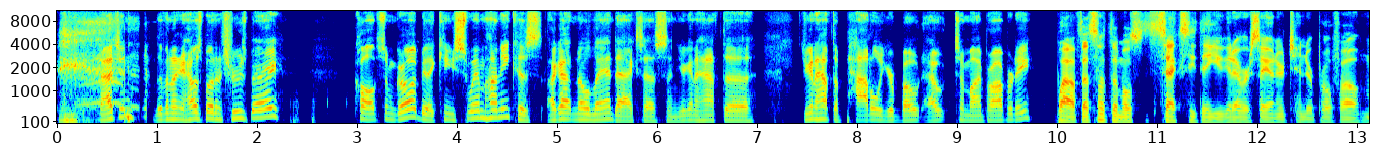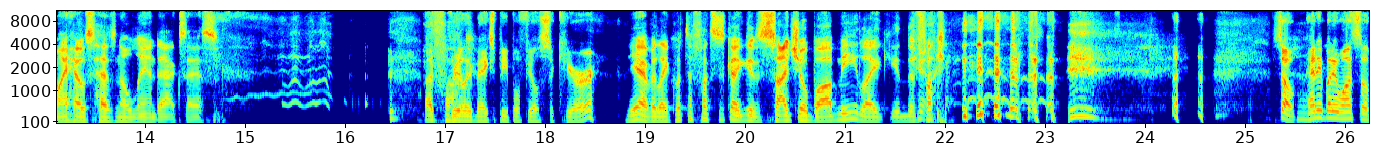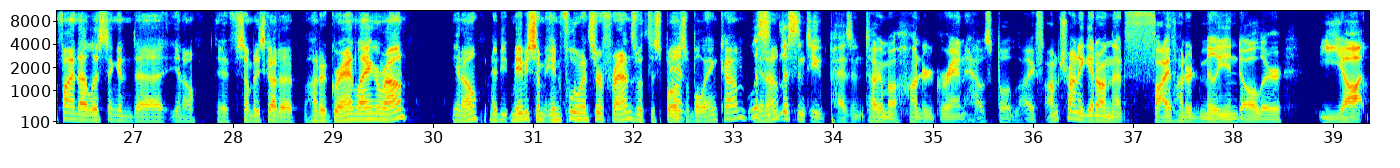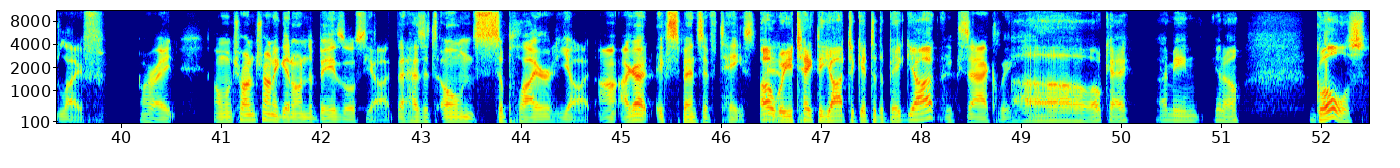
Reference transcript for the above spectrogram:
Imagine living on your houseboat in Shrewsbury. Call up some girl. I'd be like, "Can you swim, honey? Because I got no land access, and you're gonna have to, you're gonna have to paddle your boat out to my property." Wow, if that's not the most sexy thing you could ever say on your Tinder profile, my house has no land access. That Fuck. really makes people feel secure. Yeah, but like, what the fuck's this guy give sideshow Bob me? Like in the Yeah. fucking. So anybody wants to find that listing, and uh, you know, if somebody's got a hundred grand laying around, you know, maybe maybe some influencer friends with disposable income. Listen, you know, listen to you, peasant, talking about hundred grand houseboat life. I'm trying to get on that five hundred million dollar yacht life. All right, I'm trying, I'm trying to get on the Bezos yacht that has its own supplier yacht. I, I got expensive taste. oh, man. where you take the yacht to get to the big yacht? exactly. Oh, okay. I mean, you know, goals.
